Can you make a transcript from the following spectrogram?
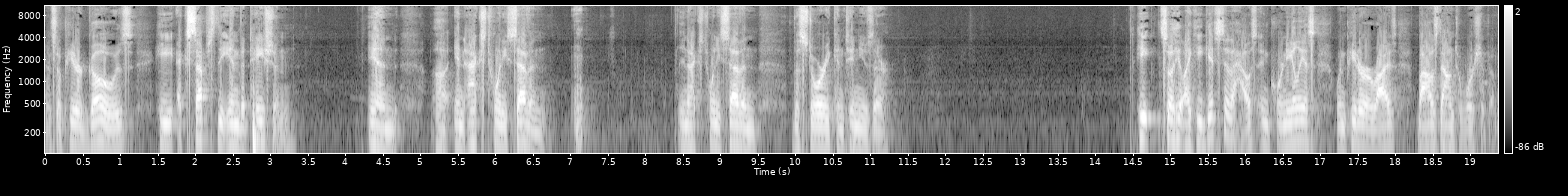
And so Peter goes, he accepts the invitation, and uh, in Acts 27, in Acts 27, the story continues there. He, so he, like he gets to the house, and Cornelius, when Peter arrives, bows down to worship him.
